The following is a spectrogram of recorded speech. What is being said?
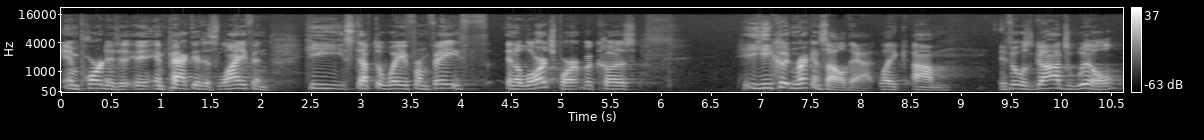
imparted, impacted his life, and he stepped away from faith in a large part because he, he couldn't reconcile that. Like, um, if it was God's will,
